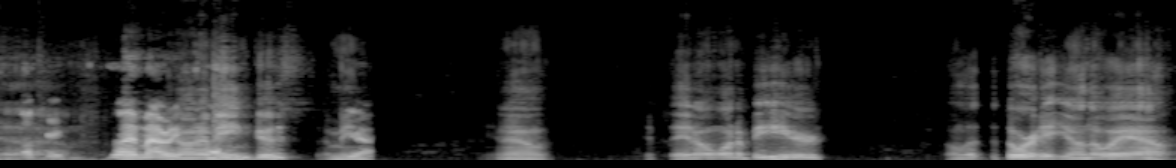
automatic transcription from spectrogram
Okay, Um, go ahead, you Maverick. know what I mean, Goose? I mean, Yeah. you know, if they don't want to be here, don't let the door hit you on the way out.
